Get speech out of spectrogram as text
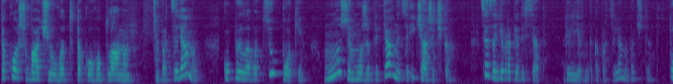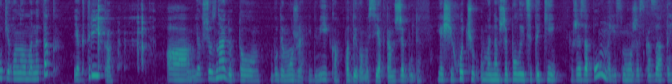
Також бачу от такого плану порцеляну. Купила от цю поки. Може, може, притягнеться і чашечка. Це за євро 50. Рельєфна така порцеляна, бачите? Поки воно в мене так, як трійка. А якщо знайду, то буде, може, і двійка. Подивимось, як там вже буде. Я ще хочу, у мене вже полиці такі вже заповнились, може сказати.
